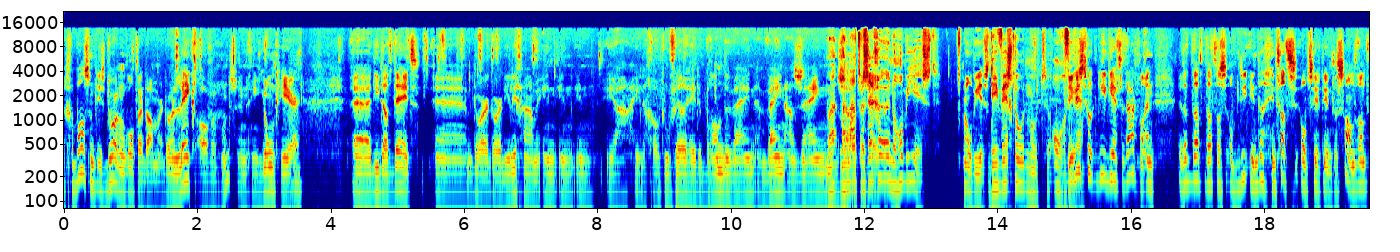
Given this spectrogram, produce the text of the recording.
gebalsemd is door een Rotterdammer. Door een leek overigens, een, een jonkheer... Ja. Uh, die dat deed uh, door, door die lichamen in, in, in ja, hele grote hoeveelheden brandewijn en wijnazijn. Maar, maar laten we zeggen een hobbyist. Hobbyist. Die wist hoe het moet, ongeveer. Die, wist hoe, die, die heeft het daarvan. En dat, dat, dat was op die, in, dat, in dat opzicht interessant. Want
